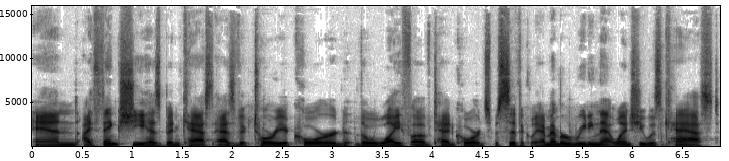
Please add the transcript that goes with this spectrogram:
and I think she has been cast as Victoria Kord, the wife of Ted Kord specifically. I remember reading that when she was cast.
